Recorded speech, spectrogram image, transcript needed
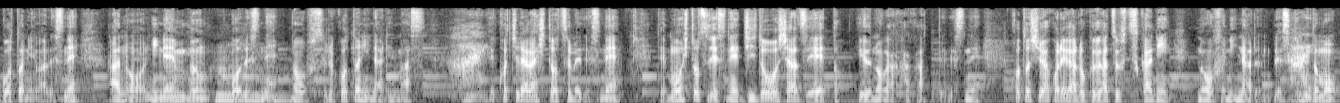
ごとにはですねあの2年分をですねうん。納付することになります。はい。でこちらが一つ目ですね。でもう一つですね自動車税というのがかかってですね今年はこれが6月2日に納付になるんですけれども、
